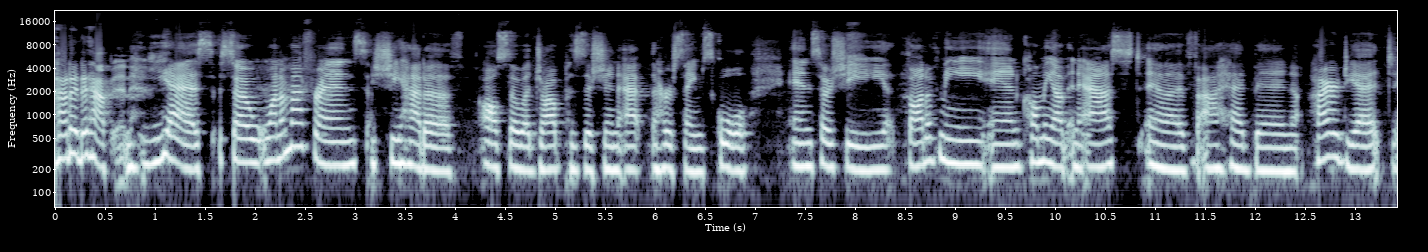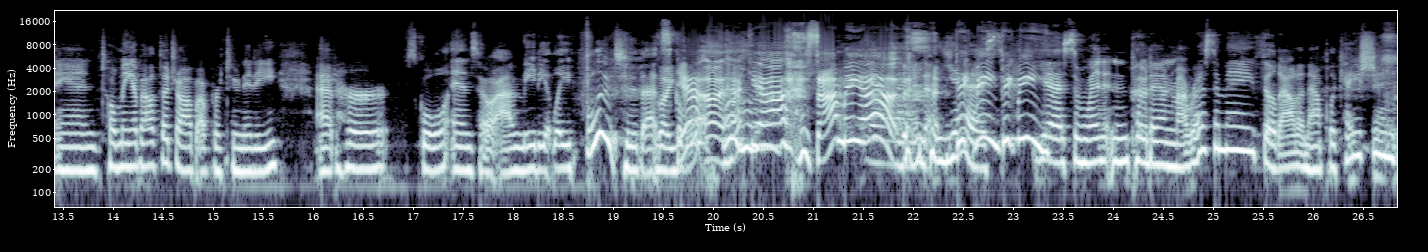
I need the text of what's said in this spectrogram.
How did it happen? Yes. So one of my friends, she had a also a job position at her same school, and so she thought of me and called me up and asked if I had been hired yet, and told me about the job opportunity at her school. And so I immediately flew to that Like, school. yeah, uh, heck yeah, sign me up. And, pick yes, me, pick me. Yes, went and put in my resume, filled out an application,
